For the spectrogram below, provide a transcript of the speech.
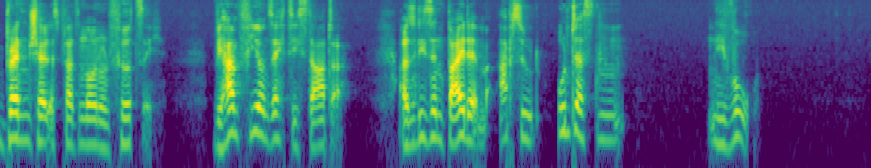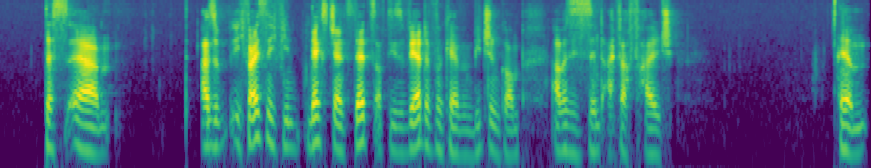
Brandon Shell ist Platz 49. Wir haben 64 Starter. Also die sind beide im absolut untersten Niveau. Das, ähm, also ich weiß nicht, wie Next Gen Stats auf diese Werte von Kevin Beechin kommen, aber sie sind einfach falsch. Ähm,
